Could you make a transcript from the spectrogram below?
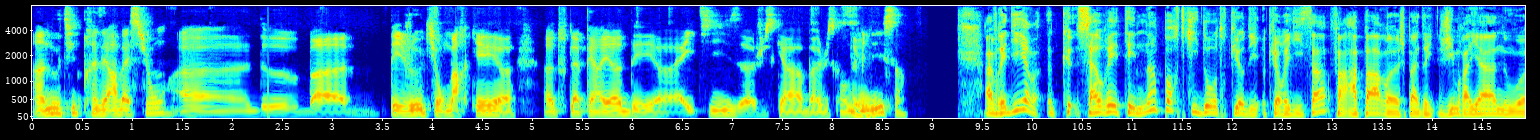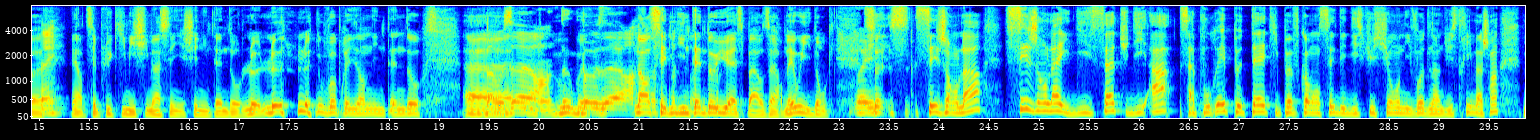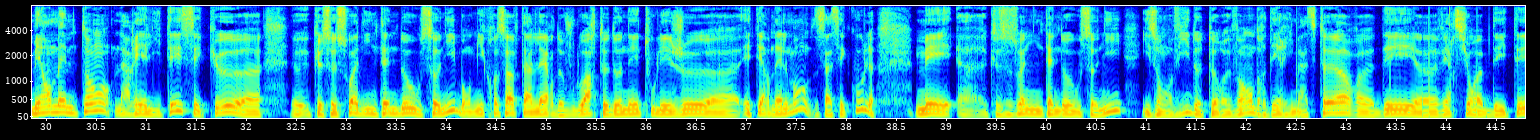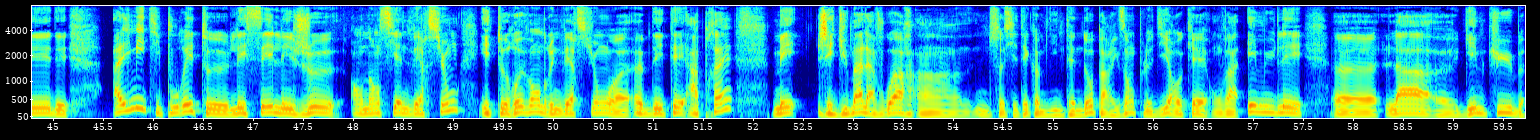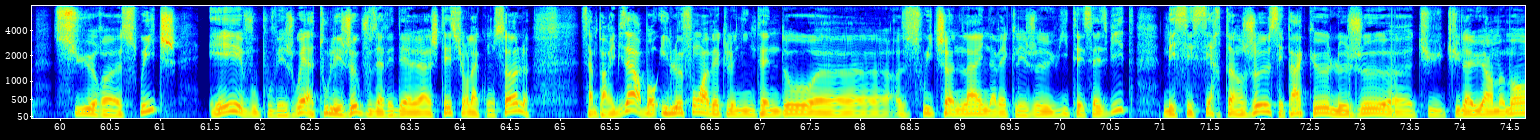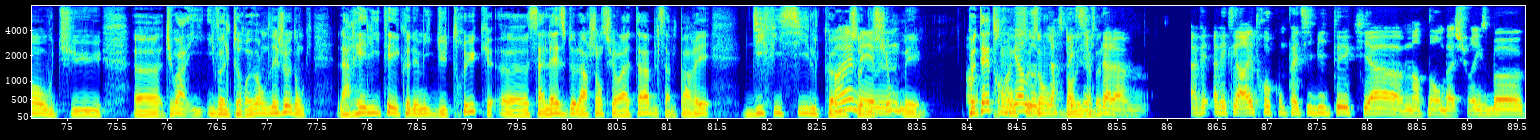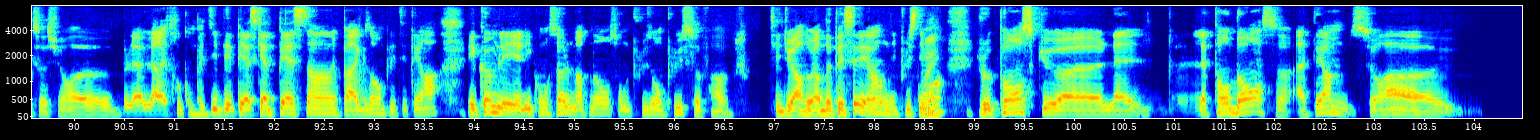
un outil de préservation de bah, des jeux qui ont marqué euh, euh, toute la période des 80s euh, jusqu'à bah, jusqu'en 2010. À vrai dire, que ça aurait été n'importe qui d'autre qui, aurait dit ça, enfin à part, euh, je sais pas, Jim Ryan ou euh, merde, c'est plus Kimishima chez Nintendo, le, le, le, nouveau président de Nintendo. Euh, Bowser, hein, Bowser. Non, c'est Nintendo US Bowser. Mais oui, donc ces gens-là, ces gens-là, ils disent ça. Tu dis ah, ça pourrait peut-être, ils peuvent commencer des discussions au niveau de l'industrie, machin. Mais en même temps, la réalité, c'est que euh, que ce soit Nintendo ou Sony, bon, Microsoft a l'air de vouloir te donner tous les jeux éternellement, ça c'est cool, mais euh, que ce soit Nintendo ou Sony, ils ont envie de te revendre des remasters, euh, des euh, versions updatées, des à la limite, ils pourraient te laisser les jeux en ancienne version et te revendre une version updatée après, mais j'ai du mal à voir une société comme Nintendo, par exemple, dire OK, on va émuler la GameCube sur Switch et vous pouvez jouer à tous les jeux que vous avez déjà achetés sur la console ça me paraît bizarre. Bon, ils le font avec le Nintendo euh, Switch Online avec les jeux 8 et 16 bits, mais c'est certains jeux, c'est pas que le jeu euh, tu, tu l'as eu un moment où tu euh, tu vois, ils veulent te revendre les jeux. Donc la réalité économique du truc, ça laisse de l'argent sur la table, ça me paraît difficile comme solution, mais, peut-être en faisant dans les abonnements avec, avec, la rétrocompatibilité qu'il y a maintenant bah, sur Xbox, sur euh, la, la rétrocompatibilité PS4, PS5 par exemple, etc. Et comme les, les consoles maintenant sont de plus en plus, enfin c'est du hardware de PC, hein, ni plus ni moins. Je pense que euh, la, la, tendance à terme sera euh,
